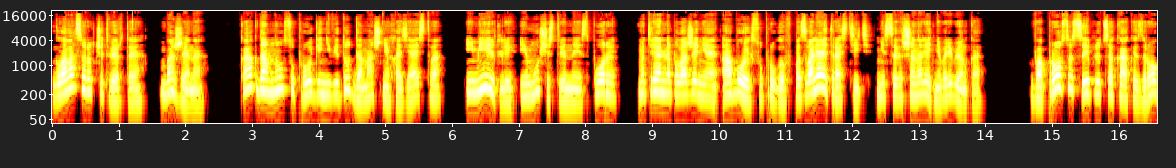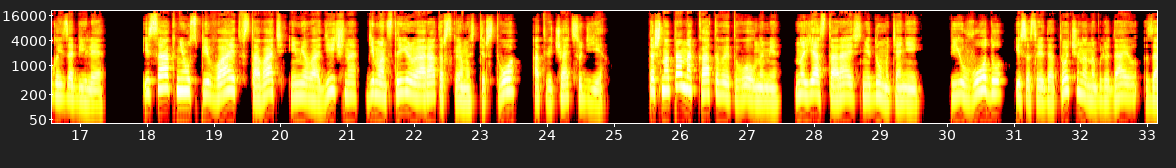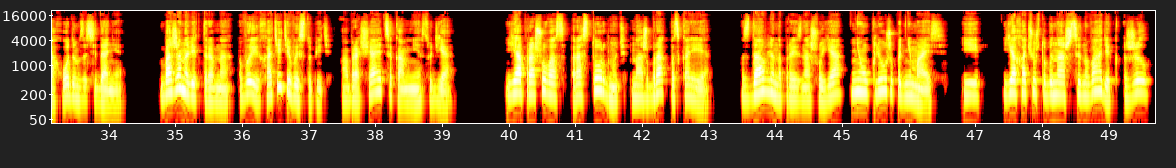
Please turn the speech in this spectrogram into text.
Глава 44. Бажена. Как давно супруги не ведут домашнее хозяйство? Имеют ли имущественные споры? Материальное положение обоих супругов позволяет растить несовершеннолетнего ребенка? Вопросы сыплются, как из рога изобилия. Исаак не успевает вставать и мелодично, демонстрируя ораторское мастерство, отвечать судье. Тошнота накатывает волнами, но я стараюсь не думать о ней, Пью воду и сосредоточенно наблюдаю за ходом заседания. «Бажена Викторовна, вы хотите выступить?» – обращается ко мне судья. «Я прошу вас расторгнуть наш брак поскорее», – сдавленно произношу я, неуклюже поднимаясь. «И я хочу, чтобы наш сын Вадик жил...»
